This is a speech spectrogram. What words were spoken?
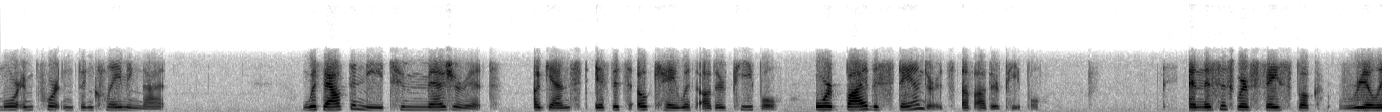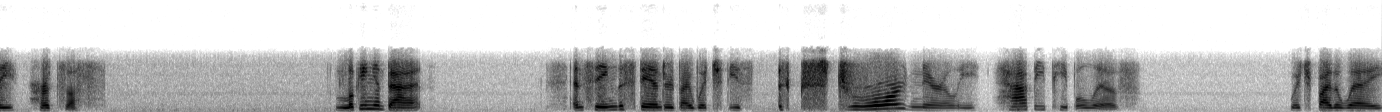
more important than claiming that without the need to measure it against if it's okay with other people or by the standards of other people. And this is where Facebook really hurts us. Looking at that and seeing the standard by which these extraordinarily happy people live, which, by the way,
